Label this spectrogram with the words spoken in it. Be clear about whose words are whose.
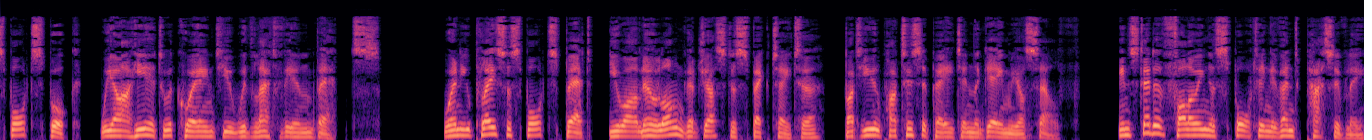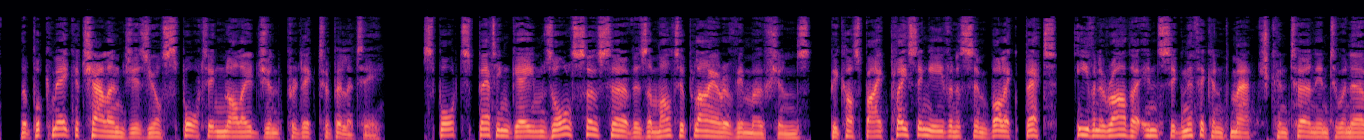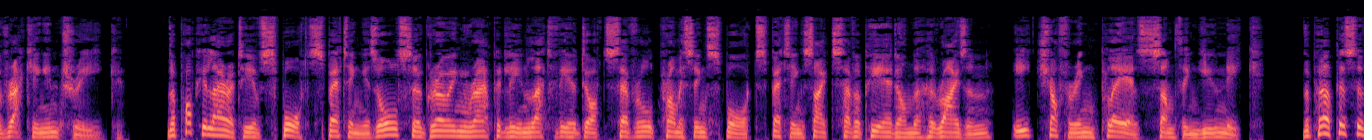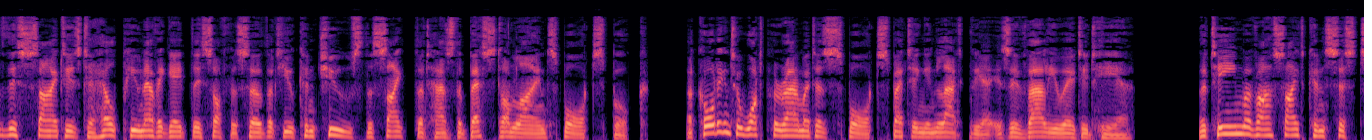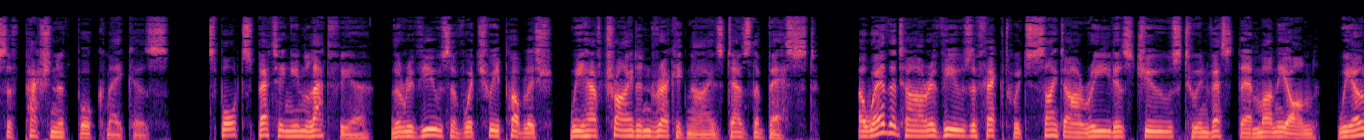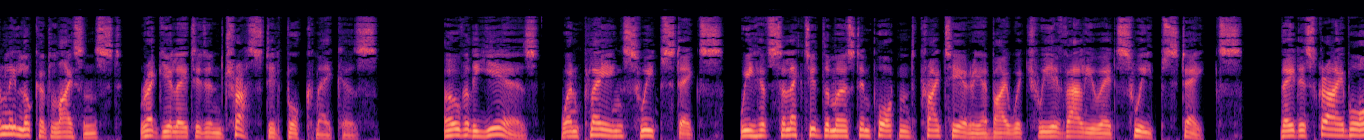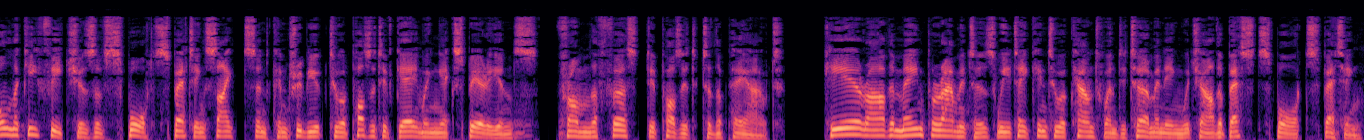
Speaker 1: Sportsbook, we are here to acquaint you with Latvian bets. When you place a sports bet, you are no longer just a spectator, but you participate in the game yourself. Instead of following a sporting event passively, the bookmaker challenges your sporting knowledge and predictability. Sports betting games also serve as a multiplier of emotions, because by placing even a symbolic bet, even a rather insignificant match can turn into a nerve-wracking intrigue. The popularity of sports betting is also growing rapidly in Latvia. Several promising sports betting sites have appeared on the horizon, each offering players something unique. The purpose of this site is to help you navigate this offer so that you can choose the site that has the best online sports book. According to what parameters sports betting in Latvia is evaluated here. The team of our site consists of passionate bookmakers. Sports betting in Latvia, the reviews of which we publish, we have tried and recognized as the best. Aware that our reviews affect which site our readers choose to invest their money on, we only look at licensed, regulated and trusted bookmakers. Over the years, when playing sweepstakes, we have selected the most important criteria by which we evaluate sweepstakes. They describe all the key features of sports betting sites and contribute to a positive gaming experience, from the first deposit to the payout. Here are the main parameters we take into account when determining which are the best sports betting.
